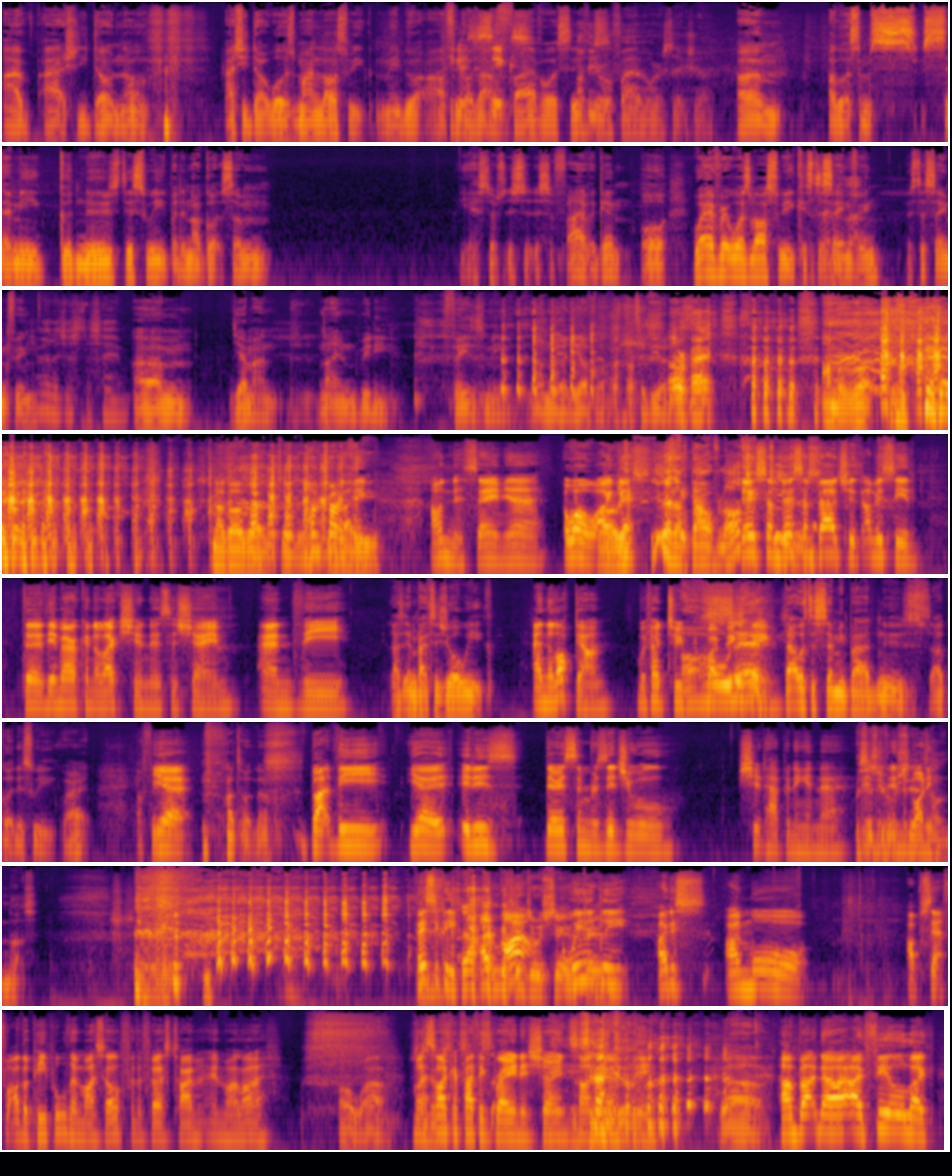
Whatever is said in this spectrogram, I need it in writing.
I I actually don't know. I actually don't. What was mine last week? Maybe I, think, it I was was a at six. five or six. I think you're a five or a six. Yeah. Um, I got some s- semi good news this week, but then I got some. Yeah, it's, just- it's, it's a five again, or whatever it was last week. It's The the, same same thing. It's the same You thing. man are just the same. Um, yeah, man, nothing really fazes me one way or the other. To be honest, All right. I'm a rock. no, go go on, Jordan. I'm What trying to about think. you? I'm the same, yeah. Well, I Oh, guess you guys are barrel of laughs. there's some there's some bad shit. Obviously, the the American election is a shame, and the That's impacted your week. And the lockdown. We've had two Oh, quite big things. That was the semi bad news I got this week, right? I think. Yeah, I don't know. but the yeah, it is. There is some residual shit happening in there in, Residual in the shit body. nuts. Basically, Like, residual I, shit weirdly, I just I'm more upset for other people than myself for the first time in my life. Oh wow, My Psycho- psychopathic brain is showing signs of empathy. wow. Um, but no, I, I feel like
